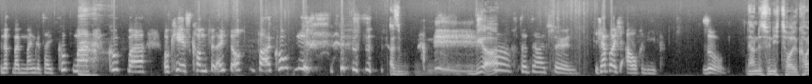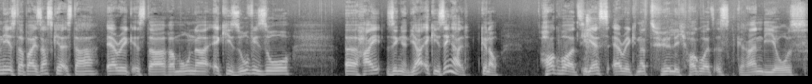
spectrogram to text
und habe meinem Mann gezeigt, guck mal, guck mal, okay, es kommen vielleicht doch ein paar gucken. Also, ja, Ach, total schön. Ich habe euch auch lieb. So. ja und das finde ich toll. Conny ist dabei, Saskia ist da, Eric ist da, Ramona, Ecki sowieso. Äh, hi, singen. Ja, Ecki, sing halt, genau. Hogwarts, yes, Eric, natürlich. Hogwarts ist grandios.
